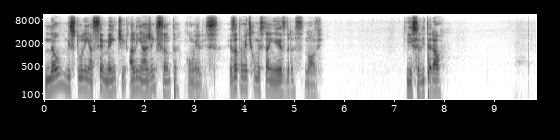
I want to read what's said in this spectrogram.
Não misturem a semente, a linhagem santa com eles. Exatamente como está em Esdras 9. E isso é literal.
